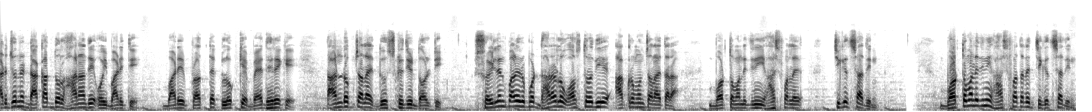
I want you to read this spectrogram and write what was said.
আটজনের ডাকাত দল হানা দেয় ওই বাড়িতে। বাড়ির প্রত্যেক লোককে বেঁধে রেখে তাণ্ডব চালায় দুষ্কৃতীর দলটি। শৈলেন পালের উপর ধারালো অস্ত্র দিয়ে আক্রমণ চালায় তারা। বর্তমানে তিনি হাসপাতালে চিকিৎসাধীন। বর্তমানে তিনি হাসপাতালে চিকিৎসাধীন।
